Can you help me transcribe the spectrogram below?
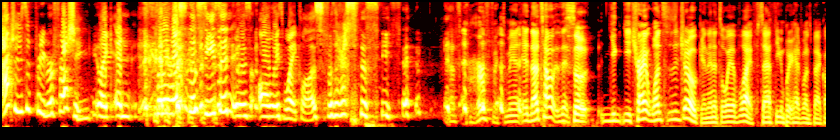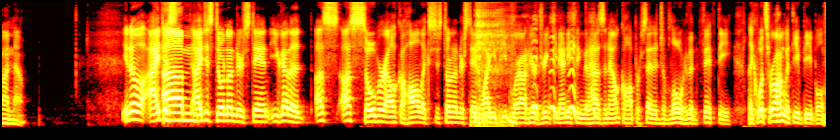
Actually, this is pretty refreshing. Like, and for the rest of the season, it was always White Claws for the rest of the season. That's perfect, man. And that's how. That, So you, you try it once as a joke, and then it's a way of life. Seth, you can put your headphones back on now. You know, I just Um, I just don't understand. You gotta us us sober alcoholics just don't understand why you people are out here drinking anything that has an alcohol percentage of lower than fifty. Like, what's wrong with you people?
